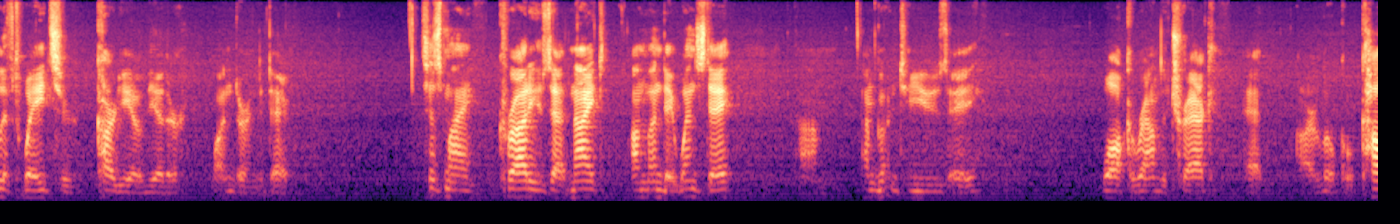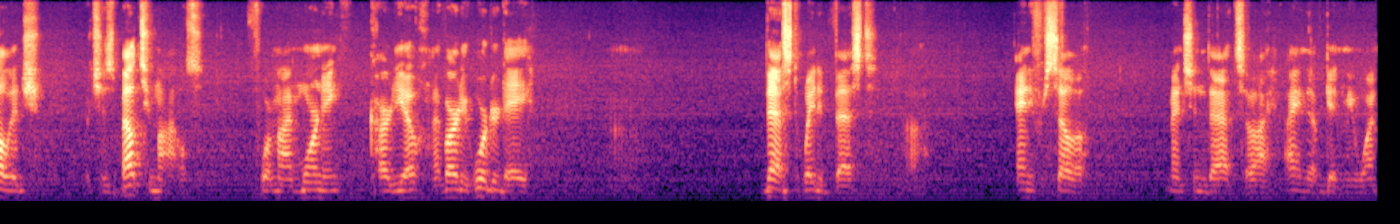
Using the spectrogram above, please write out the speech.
lift weights or cardio the other one during the day. Since my karate is at night on Monday, Wednesday, um, I'm going to use a walk around the track at our local college, which is about two miles, for my morning cardio. I've already ordered a uh, vest, weighted vest. Uh, Andy Frisella mentioned that, so I, I ended up getting me one.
